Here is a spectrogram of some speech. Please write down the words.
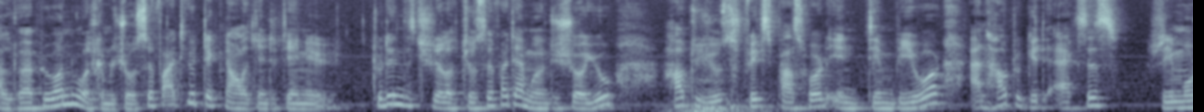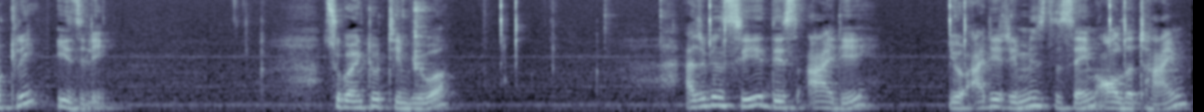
Hello everyone, welcome to Joseph IT Technology Entertainer. Today in this tutorial of Joseph IT, I'm going to show you how to use fixed password in TeamViewer and how to get access remotely easily. So going to TeamViewer, as you can see this ID, your ID remains the same all the time,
